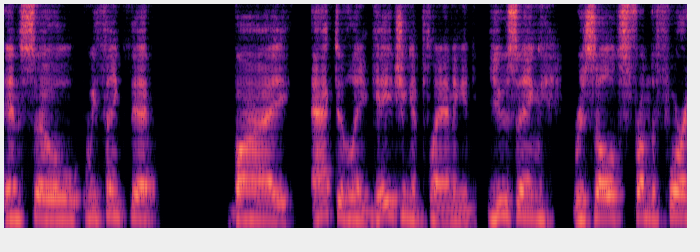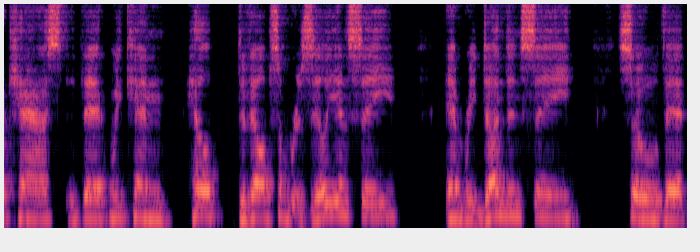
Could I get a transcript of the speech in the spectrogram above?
And so we think that by actively engaging in planning and using results from the forecast that we can help develop some resiliency and redundancy so that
